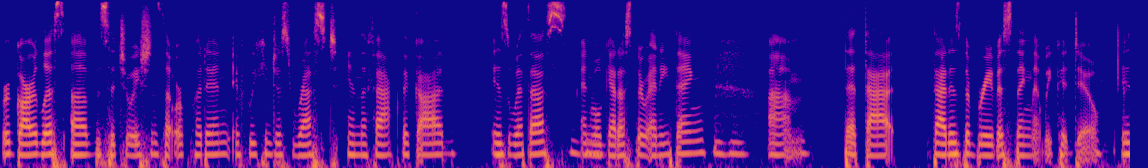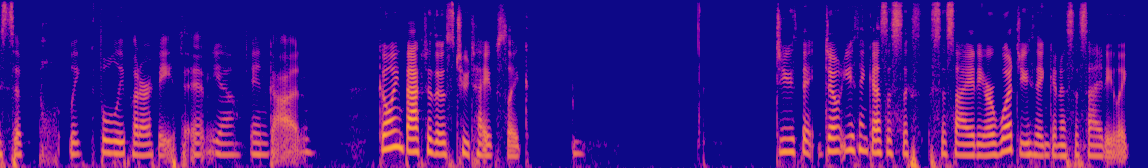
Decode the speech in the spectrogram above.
regardless of the situations that we're put in, if we can just rest in the fact that God is with us and will Mhm. get us through anything, Mhm. um, that that that is the bravest thing that we could do is to p- like fully put our faith in Yeah. in God. Going back to those two types, like, do you think? Don't you think, as a soc- society, or what do you think in a society? Like,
